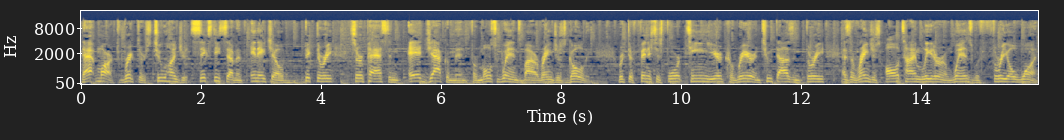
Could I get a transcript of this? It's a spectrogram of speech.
That marked Richter's 267th NHL victory, surpassing Ed Giacomin for most wins by a Rangers goalie. Richter finished his 14 year career in 2003 as the Rangers' all time leader in wins with 301,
